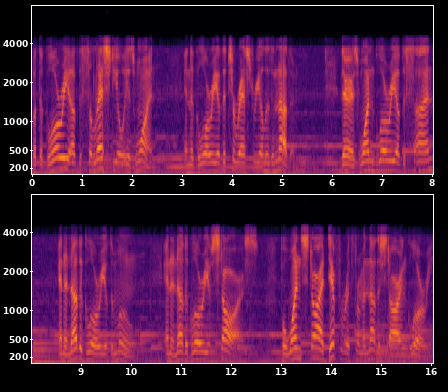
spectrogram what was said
But the glory of the celestial is one, and the glory of the terrestrial is another. There is one glory of the sun and another glory of the moon, and another glory of stars. For one star differeth from another star in glory.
